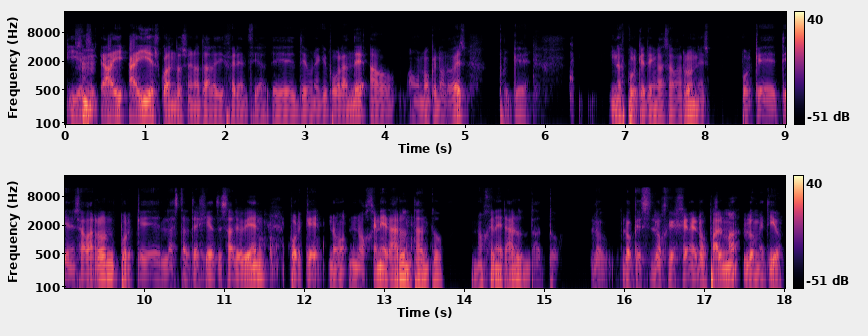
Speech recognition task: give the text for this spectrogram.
Y es- ahí, ahí es cuando se nota la diferencia de, de un equipo grande a, a uno que no lo es. Porque no es porque tengas a Barrón, es porque tienes a Barrón, porque la estrategia te salió bien, porque no, no generaron tanto. No generaron tanto. Lo, lo que, lo que generó Palma lo metió.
